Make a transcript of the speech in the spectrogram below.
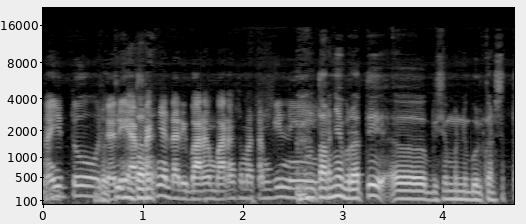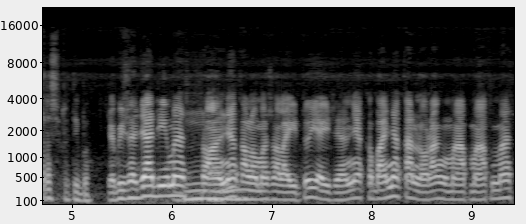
Nah itu Berarti jadi ntar- efeknya dari barang-barang semacam gini. Entarnya berarti eh, bisa menimbulkan stres berarti, Bah. ya bisa jadi mas. Soalnya kalau masalah itu ya istilahnya kebanyakan orang maaf maaf mas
